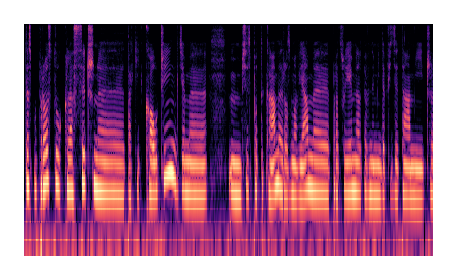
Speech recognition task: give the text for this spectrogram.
to jest po prostu klasyczny taki coaching, gdzie my mm, się spotykamy, rozmawiamy, pracujemy nad pewnymi deficytami, czy,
